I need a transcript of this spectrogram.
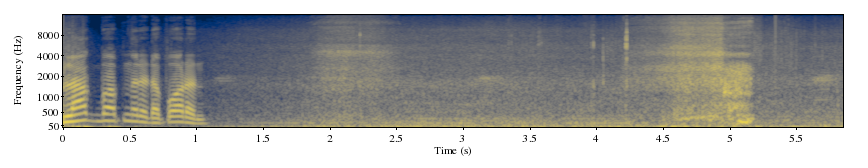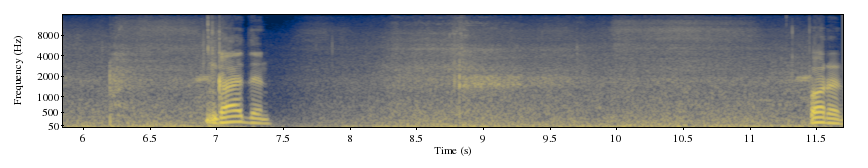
লাগবে আপনার এটা পরেন গায়ে দেন পরেন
